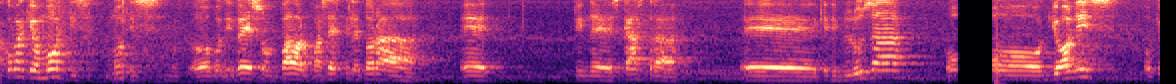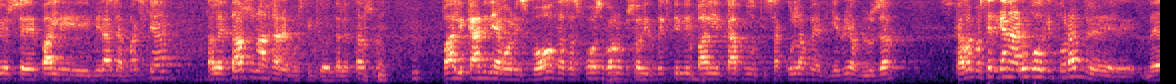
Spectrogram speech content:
Ακόμα και ο Μόρτης, Μόρτης, ο Motivation Power που μας έστειλε τώρα ε, την ε, σκάστρα ε, και την μπλούζα. Ο, ο Γκιόνης, ο οποίος ε, πάλι μοιράζει αμάξια. Τα λεφτά σου να χαρέ μου Στίκιο, τα λεφτά σου. Πάλι κάνει διαγωνισμό, θα σας πω σε επόμενο επεισόδιο που με έχει στείλει πάλι κάπου τη σακούλα με την καινούργια μπλούζα. Καλά μας στέλνει και ένα ρούχο και φοράμε. Ναι,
